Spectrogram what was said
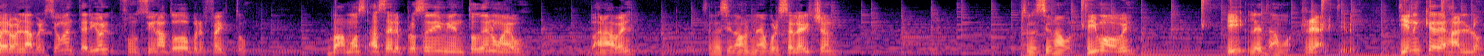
Pero en la versión anterior funciona todo perfecto. Vamos a hacer el procedimiento de nuevo. Van a ver. Seleccionamos Network Selection. Seleccionamos T-Mobile. Y les damos Reactivate. Tienen que dejarlo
